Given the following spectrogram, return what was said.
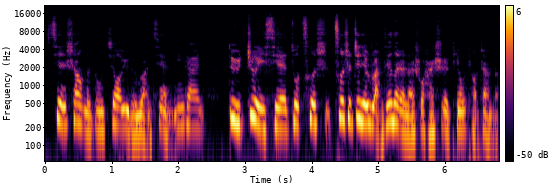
线上的这种教育的软件，应该。对于这一些做测试、测试这些软件的人来说，还是挺有挑战的。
